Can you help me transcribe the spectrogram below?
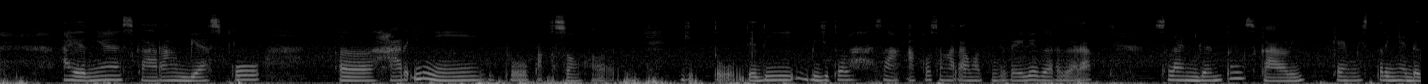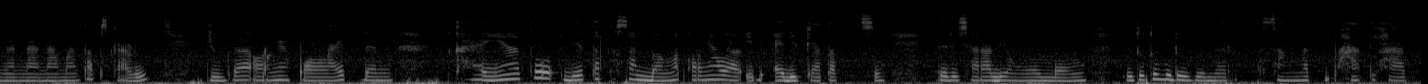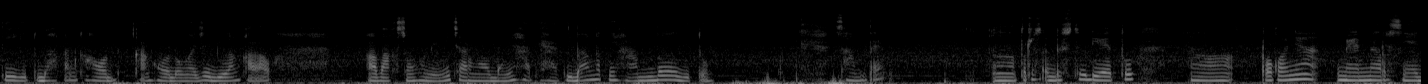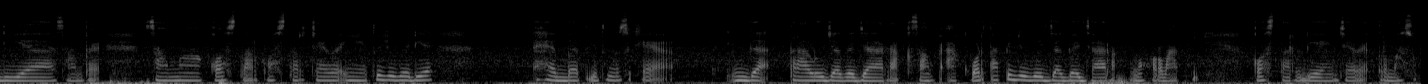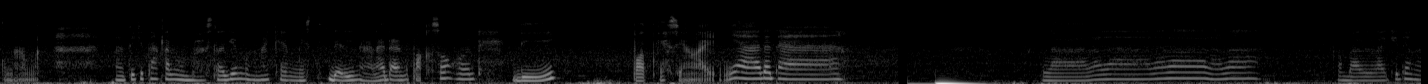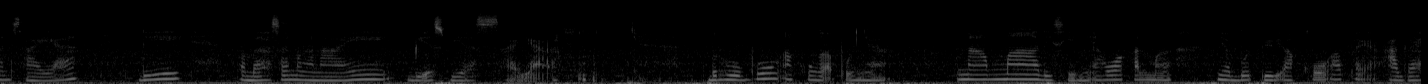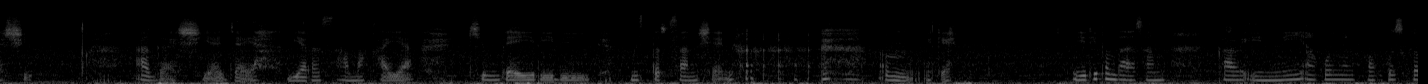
Akhirnya sekarang biasku uh, hari ini itu Pak Song Hoon gitu. Jadi begitulah aku sangat amat menyukai dia gara-gara selain ganteng sekali chemistry-nya dengan Nana mantap sekali. Juga orangnya polite dan kayaknya tuh dia terkesan banget orangnya well educated sih. Dari cara dia ngomong itu tuh bener-bener sangat hati-hati gitu. Bahkan Kang Hodong aja bilang kalau uh, Pak Hoon ini cara ngomongnya hati-hati banget nih humble gitu. Sampai uh, terus abis itu dia tuh uh, pokoknya mannersnya dia sampai sama kostar-kostar ceweknya itu juga dia hebat gitu. Maksud kayak nggak terlalu jaga jarak sampai awkward tapi juga jaga jarak menghormati kostar dia yang cewek termasuk Nana. Nanti kita akan membahas lagi mengenai chemistry dari Nana dan Pak Sohon di podcast yang lain ya dadah. La la la kembali lagi dengan saya di pembahasan mengenai bias-bias saya berhubung aku nggak punya nama di sini aku akan menyebut diri aku apa ya agashi agashi aja ya biar sama kayak Kim Tae-ri di Mr. Sunshine um, oke okay. jadi pembahasan kali ini aku ingin fokus ke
